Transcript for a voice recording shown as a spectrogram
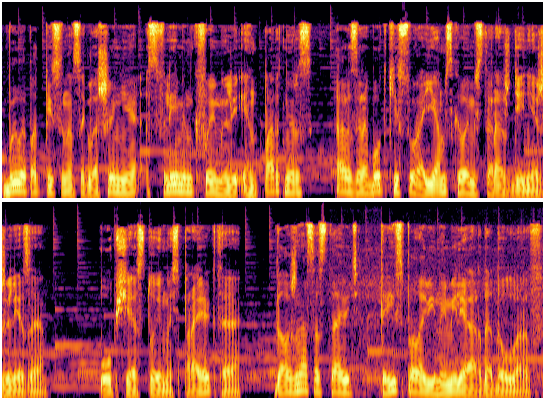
было подписано соглашение с Fleming Family and Partners о разработке Сураямского месторождения железа. Общая стоимость проекта должна составить 3,5 миллиарда долларов.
